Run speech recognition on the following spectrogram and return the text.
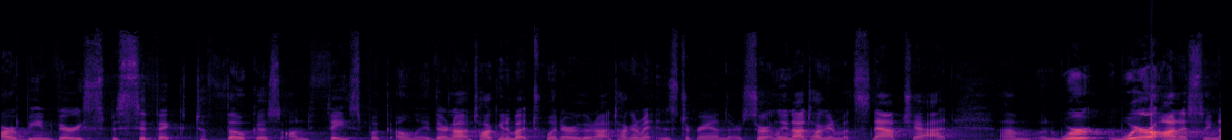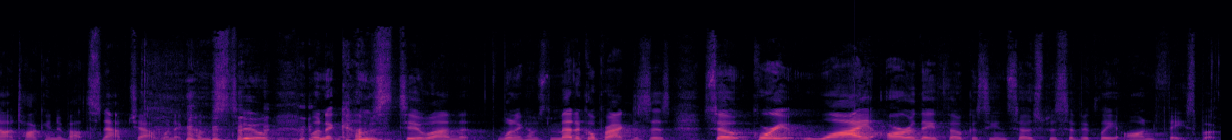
are being very specific to focus on Facebook only. They're not talking about Twitter. They're not talking about Instagram. They're certainly not talking about Snapchat. Um, and we're we're honestly not talking about Snapchat when it comes to when it comes to um, when it comes to medical practices. So, Corey, why are they focusing so specifically on Facebook?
